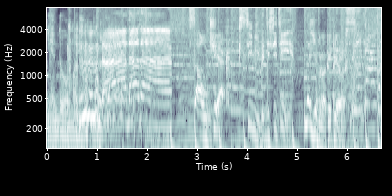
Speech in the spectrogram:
Не думаю. Да, да, да. Саундчек с 7 до 10 на Европе+. плюс. бригада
